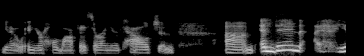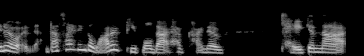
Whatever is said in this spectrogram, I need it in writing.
you know, in your home office or on your couch. And um, and then, you know, that's why I think a lot of people that have kind of taken that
